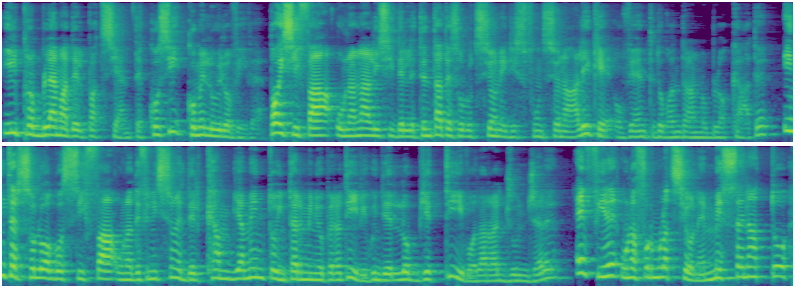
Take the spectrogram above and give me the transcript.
il problema del paziente, così come lui lo vive. Poi si fa un'analisi delle tentate soluzioni disfunzionali, che ovviamente dopo andranno bloccate. In terzo luogo si fa una definizione del cambiamento in termini operativi, quindi dell'obiettivo obiettivo da raggiungere e infine una formulazione messa in atto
